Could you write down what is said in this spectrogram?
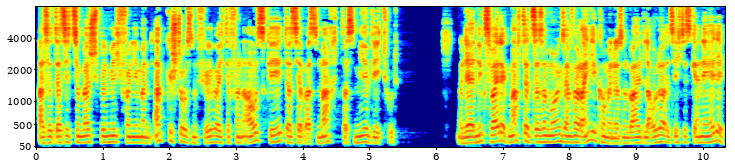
Also, dass ich zum Beispiel mich von jemandem abgestoßen fühle, weil ich davon ausgehe, dass er was macht, was mir wehtut. Und er hat nichts weiter gemacht, als dass er morgens einfach reingekommen ist und war halt lauter, als ich das gerne hätte.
